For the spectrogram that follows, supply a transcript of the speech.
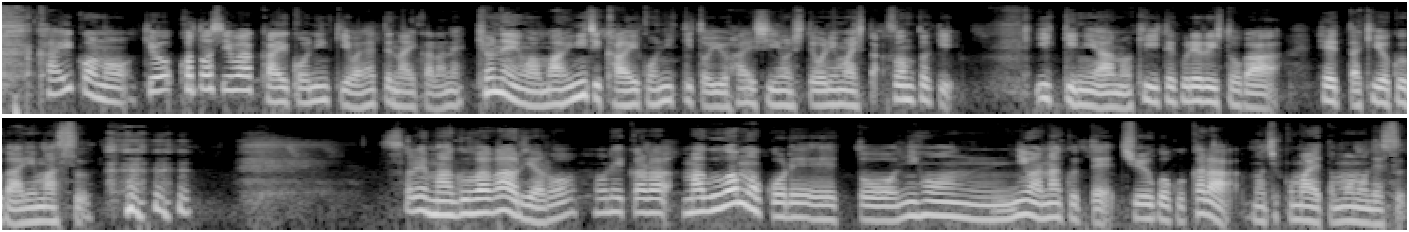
カイコの、今日、今年はカイコ日記はやってないからね。去年は毎日カイコ日記という配信をしておりました。その時、一気にあの、聞いてくれる人が減った記憶があります。それマグワがあるやろ？それから、マグワもこれ、えっと、日本にはなくて中国から持ち込まれたものです。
